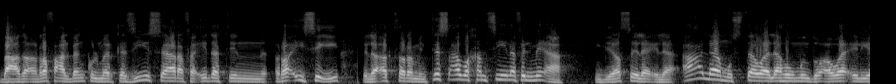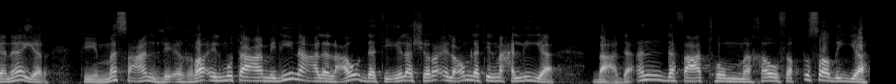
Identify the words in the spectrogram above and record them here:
بعد أن رفع البنك المركزي سعر فائدة رئيسي إلى أكثر من 59% ليصل إلى أعلى مستوى له منذ أوائل يناير في مسعى لإغراء المتعاملين على العودة إلى شراء العملة المحلية بعد أن دفعتهم مخاوف اقتصادية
